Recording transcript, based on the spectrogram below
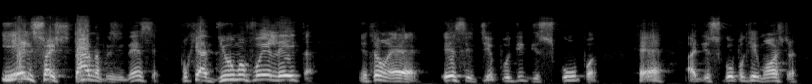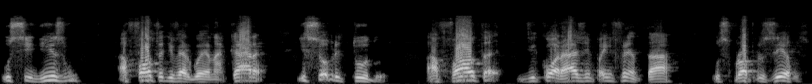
E ele só está na presidência porque a Dilma foi eleita. Então, é esse tipo de desculpa é a desculpa que mostra o cinismo, a falta de vergonha na cara e, sobretudo, a falta de coragem para enfrentar os próprios erros.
